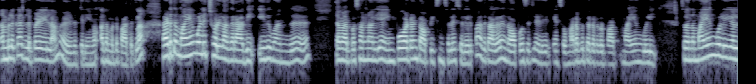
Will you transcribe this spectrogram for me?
நம்மளுக்கு அதில் பிழை இல்லாமல் எழுத தெரியணும். அதை மட்டும் பார்த்துக்கலாம் அடுத்து மயங்கொழி சொல் அகராதி. இது வந்து நம்ம இப்போ சொன்னோம் இல்லையா இம்பார்ட்டன்ட் டாபிக்ஸ்னு சொல்லி சொல்லியிருப்போம். அதுக்காக இந்த ஆப்போசிட்ல எழுதியிருக்கேன். ஸோ மரபு தொடர்கள் பார்த்து மயங்குழி. ஸோ அந்த மயங்குழிகள்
